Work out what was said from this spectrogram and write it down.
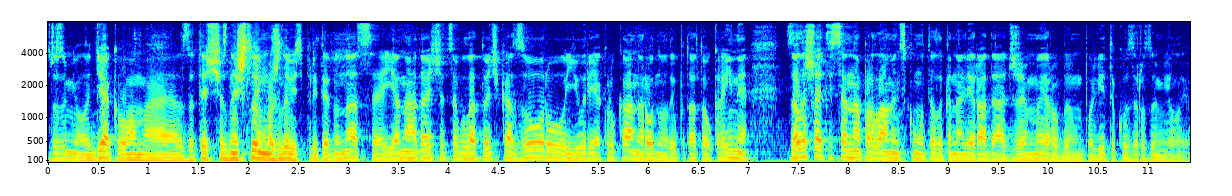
Зрозуміло. Дякую вам е, за те, що знайшли можливість прийти до нас. Е, Я нагадаю, що це була точка зору Юрія Крука, народного депутата України. Залишайтеся на парламентському телеканалі Рада, адже ми робимо політику зрозумілою.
